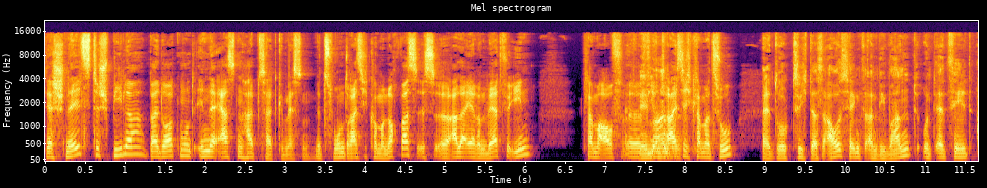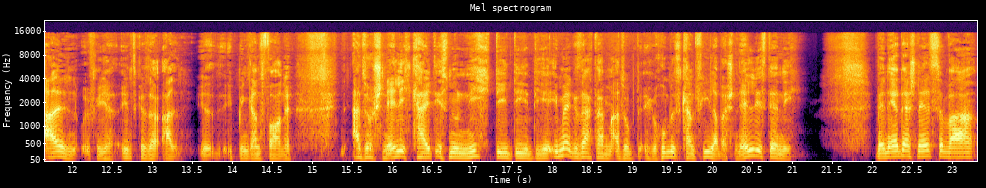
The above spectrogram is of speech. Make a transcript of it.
der schnellste Spieler bei Dortmund in der ersten Halbzeit gemessen. Mit 32, noch was, ist äh, aller Ehren wert für ihn. Klammer auf, äh, 34, Klammer zu. Er druckt sich das aus, hängt an die Wand und erzählt allen, wir, insgesamt allen, ich bin ganz vorne. Also Schnelligkeit ist nun nicht die, die, die immer gesagt haben, also Hummels kann viel, aber schnell ist er nicht. Wenn er der Schnellste war,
